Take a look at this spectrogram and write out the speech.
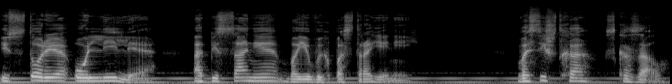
История о Лиле. Описание боевых построений. Васиштха сказал,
